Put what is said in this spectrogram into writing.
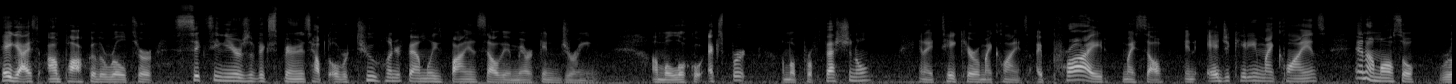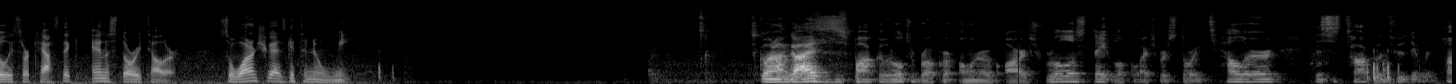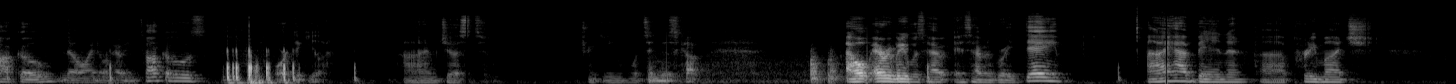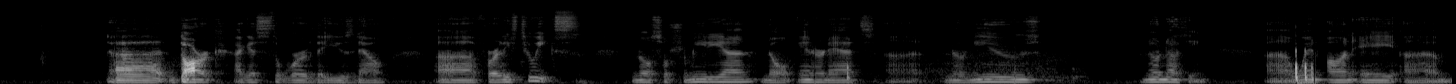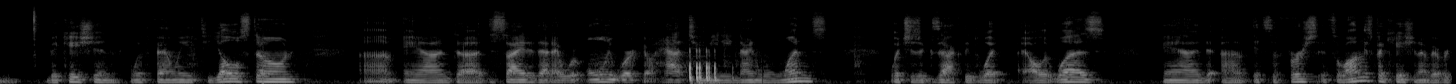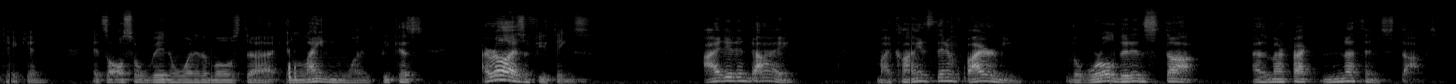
Hey guys, I'm Paco the Realtor. 16 years of experience, helped over 200 families buy and sell the American dream. I'm a local expert, I'm a professional, and I take care of my clients. I pride myself in educating my clients, and I'm also really sarcastic and a storyteller. So why don't you guys get to know me? What's going on, guys? This is Paco the Realtor Broker, owner of RX Real Estate, local expert storyteller. This is Taco Tuesday with Paco. No, I don't have any tacos or tequila. I'm just drinking what's in this cup. I hope everybody was have, is having a great day. I have been uh, pretty much uh, dark, I guess is the word they use now, uh, for at least two weeks. No social media, no internet, uh, no news, no nothing uh, went on a um, vacation with family to Yellowstone um, and uh, decided that I would only work if I had to, meaning 911s, which is exactly what all it was. And uh, it's the first, it's the longest vacation I've ever taken. It's also been one of the most uh, enlightening ones because I realized a few things. I didn't die. My clients didn't fire me. The world didn't stop. As a matter of fact, nothing stopped.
